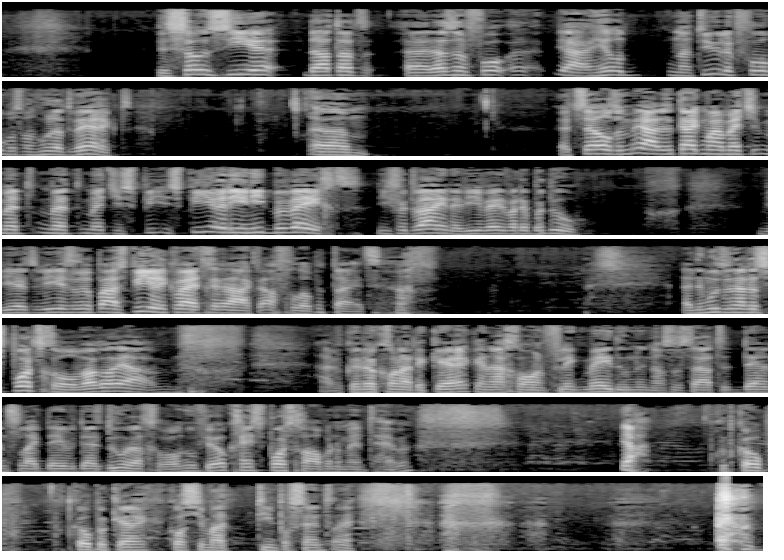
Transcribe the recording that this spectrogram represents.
Dus zo zie je dat dat, uh, dat is een uh, ja, heel natuurlijk voorbeeld van hoe dat werkt. Um, hetzelfde, ja, kijk maar met je, met, met, met je spieren die je niet beweegt, die verdwijnen. Wie weet wat ik bedoel. Wie, heeft, wie is er een paar spieren kwijtgeraakt de afgelopen tijd? en dan moeten we naar de sportschool. Waarom? Ja, we kunnen ook gewoon naar de kerk en dan gewoon flink meedoen. En als er staat dance like David Dance, doen we dat gewoon. Hoef je ook geen sportschoolabonnement te hebben. Ja, goedkoop. Goedkope kerk, kost je maar 10%. Nee.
